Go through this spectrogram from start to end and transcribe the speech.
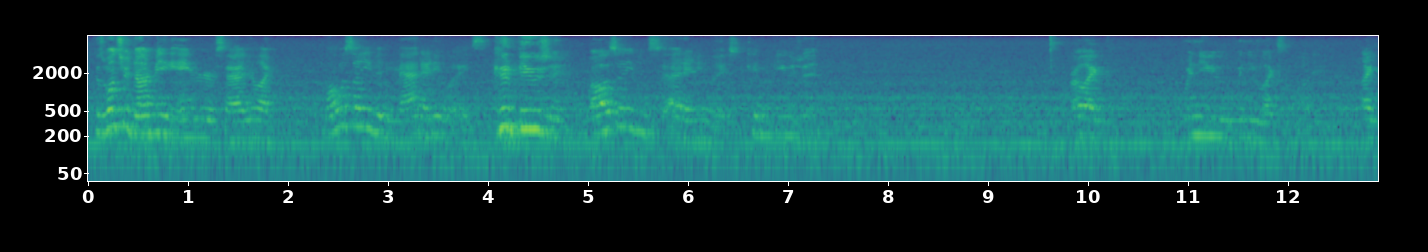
Because once you're done being angry or sad, you're like, why was I even mad anyways? Confusion. Why was I even sad anyways? Confusion. or like when you when you like somebody, like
